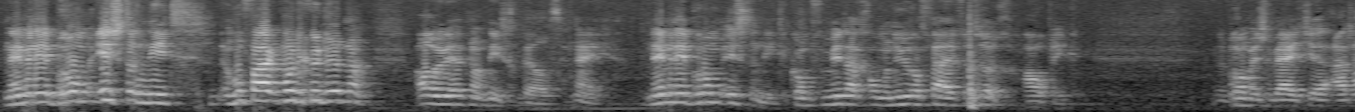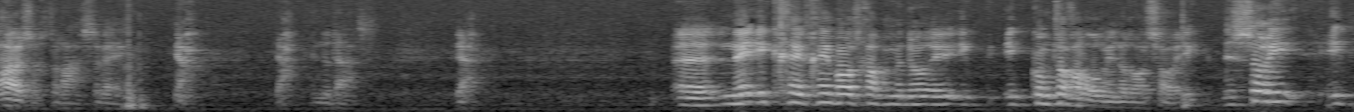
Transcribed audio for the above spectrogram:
Nee, meneer Brom is er niet. Hoe vaak moet ik u dit. Oh, u hebt nog niet gebeld. Nee. Nee, meneer Brom is er niet. Ik kom vanmiddag om een uur of vijf terug, hoop ik. De Brom is een beetje uithuizig de laatste weken. Ja, ja, inderdaad. Ja. Uh, nee, ik geef geen boodschappen meer door. Ik, ik kom toch al om in de rotzooi. Ik, dus sorry, ik,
